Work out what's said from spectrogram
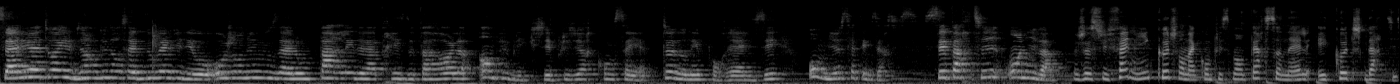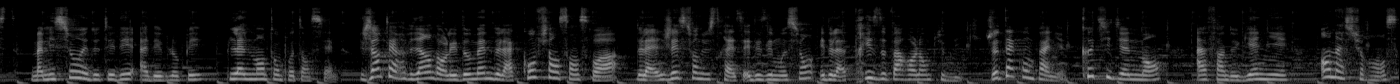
Salut à toi et bienvenue dans cette nouvelle vidéo. Aujourd'hui nous allons parler de la prise de parole en public. J'ai plusieurs conseils à te donner pour réaliser au mieux cet exercice. C'est parti, on y va. Je suis Fanny, coach en accomplissement personnel et coach d'artiste. Ma mission est de t'aider à développer pleinement ton potentiel. J'interviens dans les domaines de la confiance en soi, de la gestion du stress et des émotions et de la prise de parole en public. Je t'accompagne quotidiennement afin de gagner en assurance,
